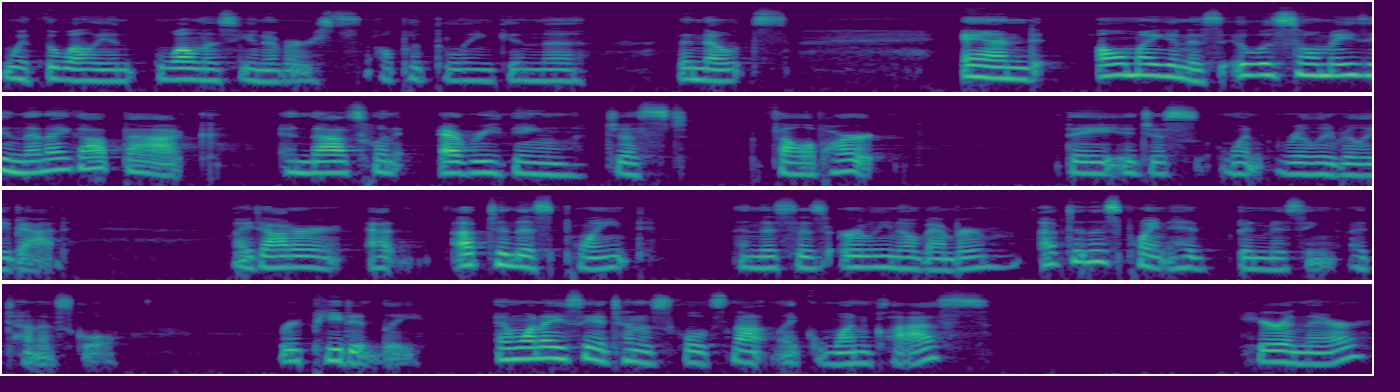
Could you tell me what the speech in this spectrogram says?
with the Wellness Universe. I'll put the link in the, the notes. And oh my goodness, it was so amazing. Then I got back, and that's when everything just fell apart they it just went really really bad. My daughter at up to this point, and this is early November, up to this point had been missing a ton of school repeatedly. And when I say a ton of school, it's not like one class here and there,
